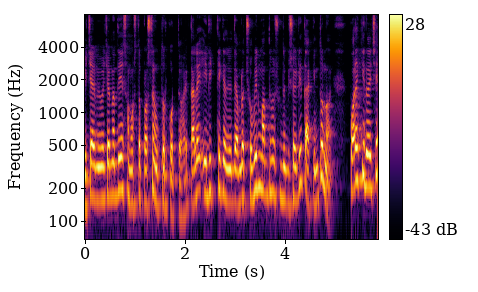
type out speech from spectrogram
বিচার বিবেচনা দিয়ে সমস্ত প্রশ্নের উত্তর করতে হয়। তাহলে এই দিক থেকে যদি আমরা ছবির মাধ্যমে শুধু বিষয়টি তা কিন্তু নয়। পরে কি রয়েছে?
